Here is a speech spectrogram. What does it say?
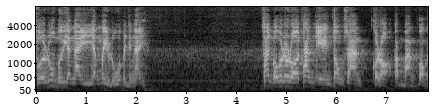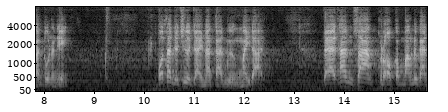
ส่วนร่วมมือยังไงยังไม่รู้ว่าเป็นยังไง ท่านพบตรท่านเองต้องสร้างเกราะกำบังป้องกันตัวท่านเอง เพราะท่านจะเชื่อใจนักการเมืองไม่ได้ แต่ท่านสร้างเกราะกำบังด้วยการ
